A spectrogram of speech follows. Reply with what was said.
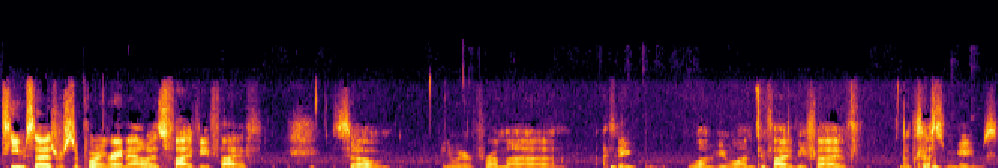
team size we're supporting right now is five v five. So anywhere from uh, I think one v one to five v five with custom games.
